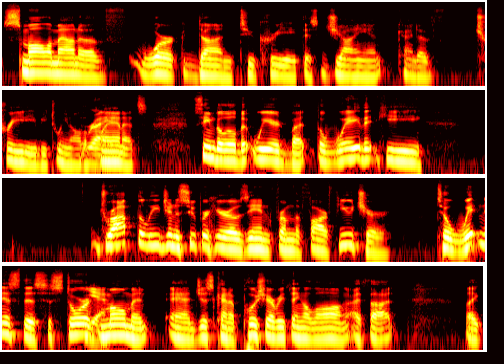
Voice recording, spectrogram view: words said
small amount of work done to create this giant kind of treaty between all the Right. planets seemed a little bit weird, but the way that he dropped the Legion of Superheroes in from the far future to witness this historic Yeah. moment and just kind of push everything along, I thought, like,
